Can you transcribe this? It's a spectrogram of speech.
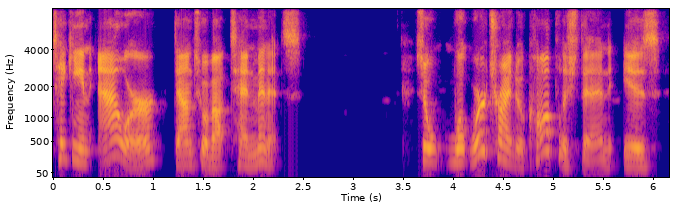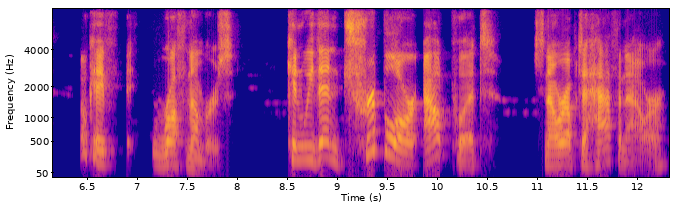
taking an hour down to about 10 minutes. So what we're trying to accomplish then is okay rough numbers. Can we then triple our output? So now we're up to half an hour.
